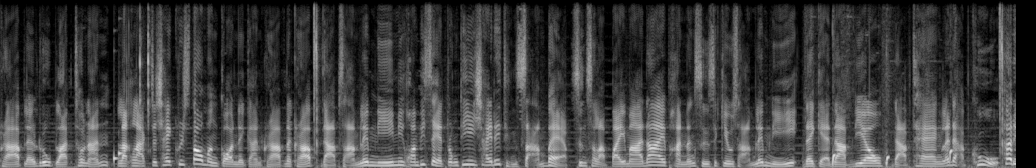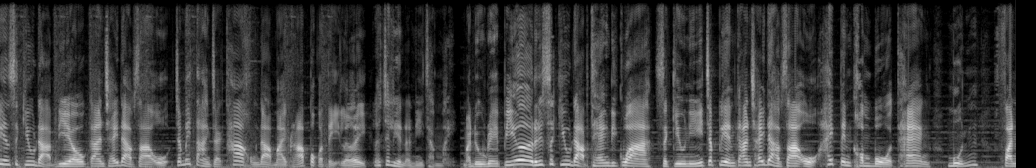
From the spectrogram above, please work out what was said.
คราฟและรูปลักษณ์เท่านั้น หลักๆ จะใช้คริสตัลมังกรในการคราฟนะครับ ดาบ 3 เล่มนี้มีความพิเศษตรงที่ใช้ได้ถึง 3 แบบ ซึ่งสลับไปมาได้ผ่านหนังสือสกิล 3 เล่มนี้ ได้แก่ดาบเดียว ดาบแทงและดาบคู่ ถ้าเรียนสกิลดาบเดียว การใช้ดาบซาโอจะไม่ต่างจากท่าของดาบไมครับปกติเลย แล้วจะเรียนอันนี้ทำไม มาดูเรเปียร์หรือสกิลดาบแทงดีกว่า สกิลนี้จะเปลี่ยนการใช้ดาบซาโอให้เป็นคอมโบแทง หมุน ฟัน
